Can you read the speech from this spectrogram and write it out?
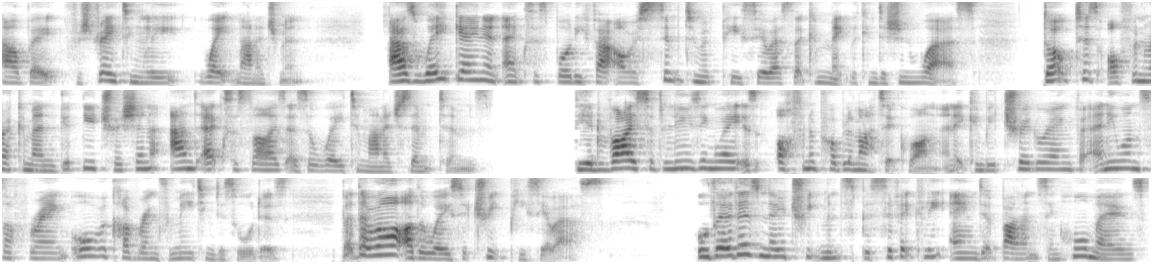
albeit frustratingly, weight management, as weight gain and excess body fat are a symptom of PCOS that can make the condition worse. Doctors often recommend good nutrition and exercise as a way to manage symptoms. The advice of losing weight is often a problematic one, and it can be triggering for anyone suffering or recovering from eating disorders. But there are other ways to treat PCOS. Although there's no treatment specifically aimed at balancing hormones,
